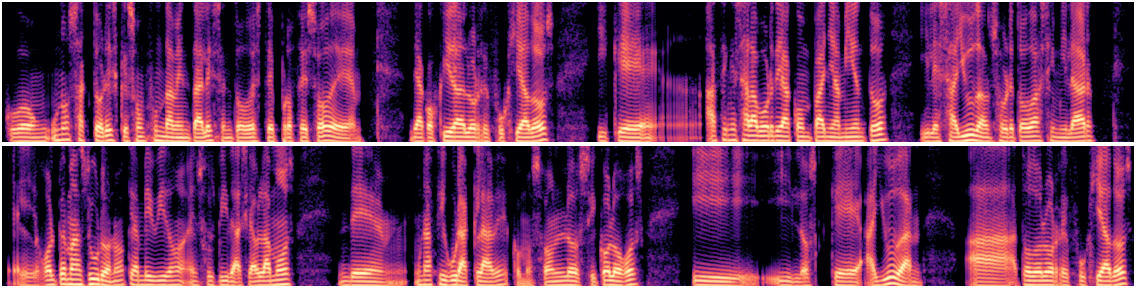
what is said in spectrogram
con unos actores que son fundamentales en todo este proceso de, acogida de los refugiados y que hacen esa labor de acompañamiento y les ayudan sobre todo a asimilar el golpe más duro ¿no? que han vivido en sus vidas. Y hablamos de una figura clave como son los psicólogos y los que ayudan a todos los refugiados.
